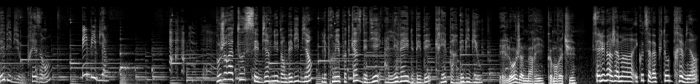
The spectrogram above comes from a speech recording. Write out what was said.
Baby Bio présente Baby Bien. Bonjour à tous et bienvenue dans Baby Bien, le premier podcast dédié à l'éveil de bébé créé par Baby Bio. Hello Jeanne-Marie, comment vas-tu? Salut Benjamin, écoute, ça va plutôt très bien.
